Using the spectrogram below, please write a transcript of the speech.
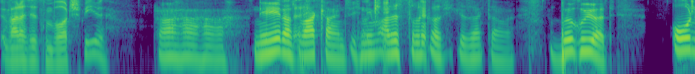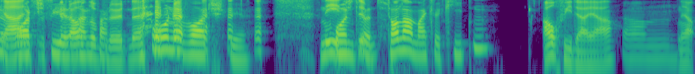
War das jetzt ein Wortspiel? Ahaha. Nee, das war keins. Ich nehme Okay. alles zurück, was ich gesagt habe. Berührt. Ohne ja, es ist Wortspiel. genauso anfangen. blöd, ne? Ohne Wortspiel. Nee, und, stimmt. und toller Michael Keaton. Auch wieder, ja. Ähm, Ja.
